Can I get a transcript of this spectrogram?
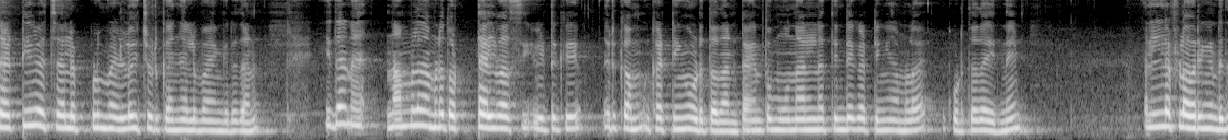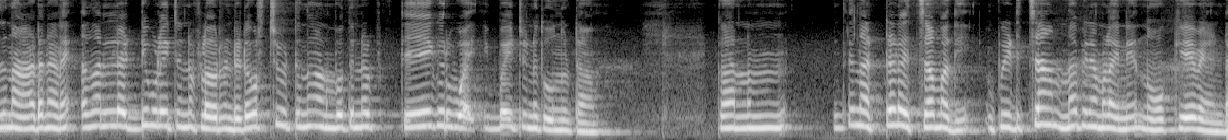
ചട്ടി വെച്ചാൽ എപ്പോഴും വെള്ളം ഒഴിച്ച് കൊടുക്കാഞ്ഞാൽ ഭയങ്കര ഇതാണ്. ഇതാണ് നമ്മൾ നമ്മുടെ തൊട്ടയൽവാസി വീട്ടിലേക്ക് ഒരു കം കട്ടിങ് കൊടുത്തതാണ്. കേട്ടോ അങ്ങനത്തെ മൂന്നാലെണ്ണത്തിന്റെ കട്ടിങ് നമ്മളെ കൊടുത്തതായിരുന്നു നല്ല ഫ്ലവറിങ് ഉണ്ട്. ഇത് നാടനാണ്. അത് നല്ല അടിപൊളിയായിട്ട് തന്നെ ഫ്ലവർ ഉണ്ട് കേട്ടോ കുറച്ച് വിട്ടുനിന്ന് കാണുമ്പോൾ തന്നെ പ്രത്യേക ഒരു വൈബായിട്ട് തന്നെ തോന്നും കേട്ടോ കാരണം ഇത് നട്ടട വെച്ചാൽ മതി. പിടിച്ചാൽ എന്നാൽ പിന്നെ നമ്മൾ അതിനെ നോക്കിയേ വേണ്ട.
